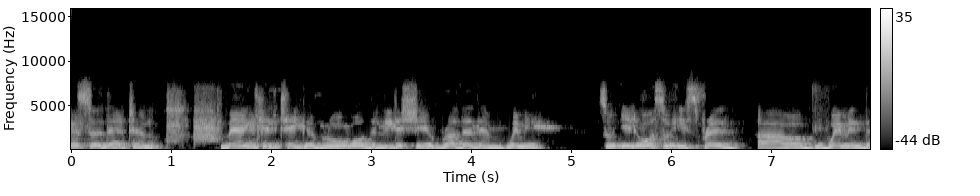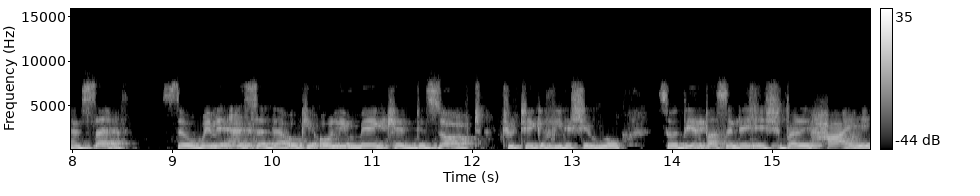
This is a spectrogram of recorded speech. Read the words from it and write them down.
answer that um, men can take a role of the leadership rather than women. So it also expressed uh, women themselves. So women answer that, okay, only men can deserve to take a leadership role. So this percentage is very high.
